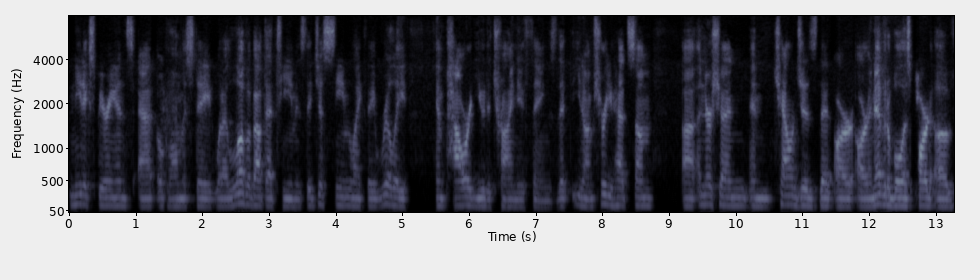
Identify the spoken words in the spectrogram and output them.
neat experience at Oklahoma State. What I love about that team is they just seem like they really empowered you to try new things. That you know, I'm sure you had some uh, inertia and, and, challenges that are are inevitable as part of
